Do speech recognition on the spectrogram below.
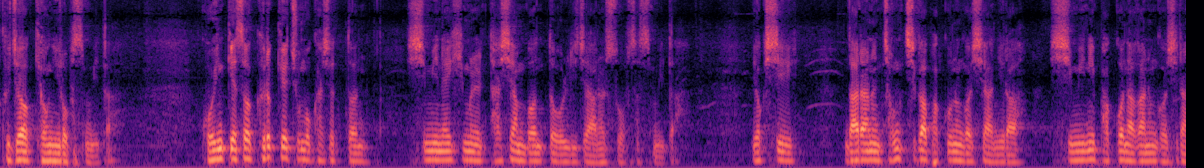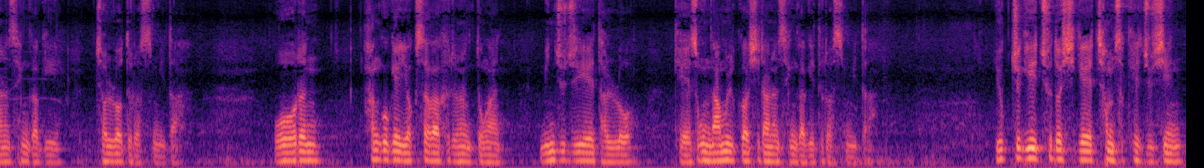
그저 경이롭습니다. 고인께서 그렇게 주목하셨던 시민의 힘을 다시 한번 떠올리지 않을 수 없었습니다. 역시 나라는 정치가 바꾸는 것이 아니라 시민이 바꿔나가는 것이라는 생각이 절로 들었습니다. 5월은 한국의 역사가 흐르는 동안 민주주의의 달로 계속 남을 것이라는 생각이 들었습니다. 육주기 추도식에 참석해 주신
